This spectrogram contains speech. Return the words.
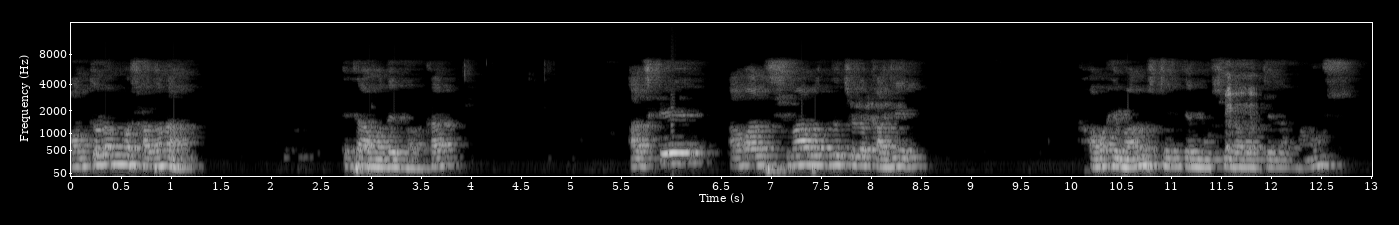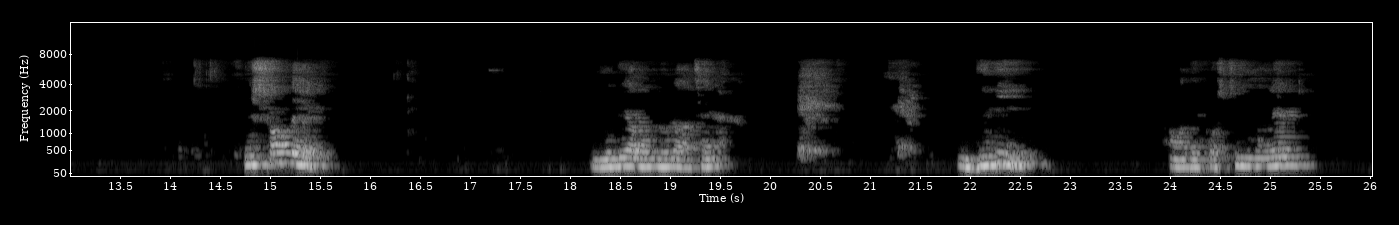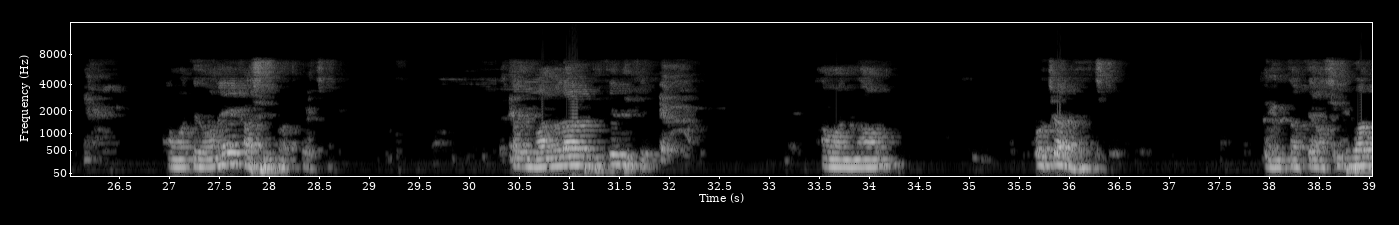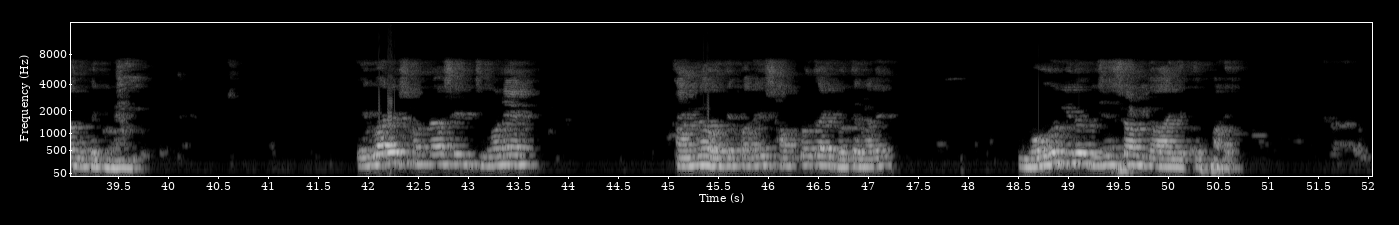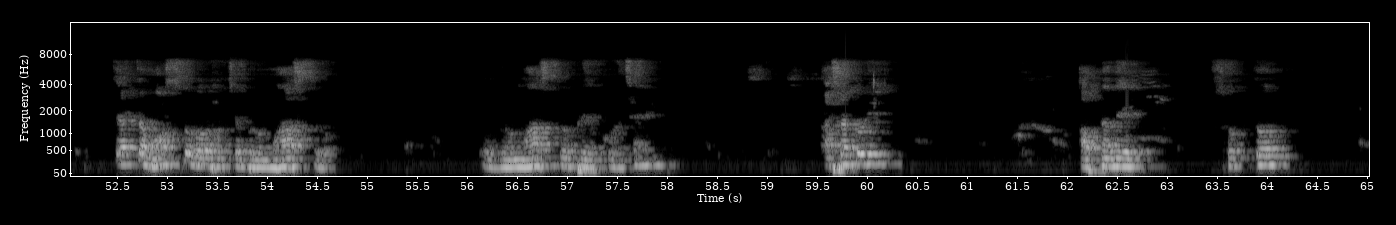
অন্তরঙ্গ সাধনা, এটা আমাদের দরকার। আজকে আমার সীমাবদ্ধ ছিল কাজের। আমাকে মানুষ চিনতেন, মুর্শিদাবাদ জেলার মানুষ। নিঃসন্দেহে মিডিয়া বন্ধুরা আছেন। দিদি আমাদের পশ্চিমবঙ্গের আমাকে অনেক আশীর্বাদ করেছে তাই বাংলার দিকে দিকে আমার নাম প্রচার হয়েছে। তাকে আশীর্বাদ রূপে গ্রহণ এবারে সন্ন্যাসীর জীবনে কান্না হতে পারে সাম্প্রদায়িক হতে পারে বহুবিধ বিশেষণ দেওয়া যেতে পারে। একটা মস্ত বড় হচ্ছে ব্রহ্মাস্ত্র। ব্রহ্মাস্ত্র প্রয়োগ করেছেন। আশা করি আপনাদের সত্য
